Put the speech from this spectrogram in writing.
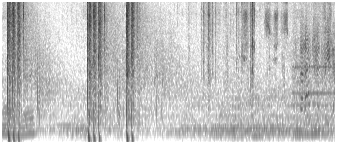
Hey, hey. Auf die Distanz ist das gut. Bereit für Ziele.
